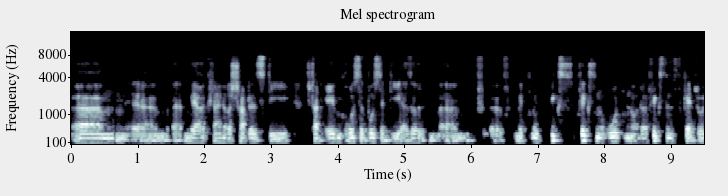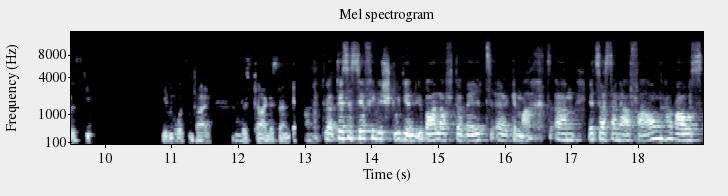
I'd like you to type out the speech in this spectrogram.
ähm, äh, mehrere kleinere Shuttles, die statt eben große Busse, die also ähm, mit, mit fix, fixen Routen oder fixen Schedules, die, die im großen Teil des Tages dann. Du, du hast sehr viele Studien überall auf der Welt äh, gemacht. Ähm, jetzt aus deiner Erfahrung heraus,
